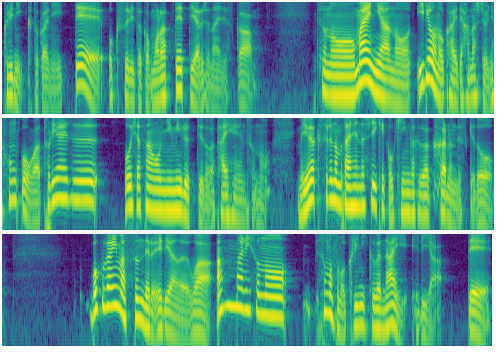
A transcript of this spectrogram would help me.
クリニックとかに行ってお薬とかもらってってやるじゃないですか。その前にあの医療の会で話したように香港はとりあえずお医者さんに見るっていうのが大変そのまあ予約するのも大変だし結構金額がかかるんですけど僕が今住んでるエリアはあんまりそのそもそもクリニックがないエリアで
